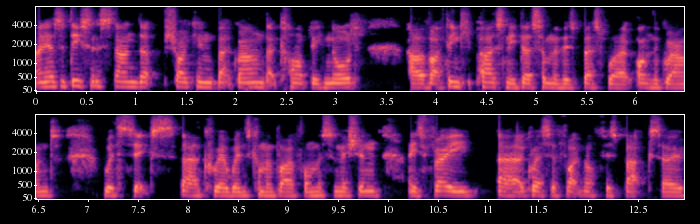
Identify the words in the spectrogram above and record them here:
and he has a decent stand up striking background that can't be ignored. However, I think he personally does some of his best work on the ground with six uh, career wins coming via form of submission. And he's very uh, aggressive fighting off his back. So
